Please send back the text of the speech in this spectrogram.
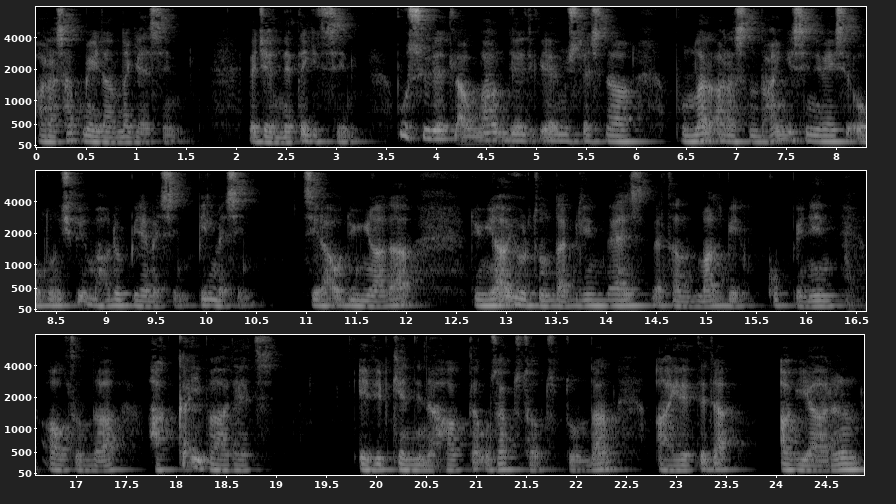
Arasat meydanına gelsin ve cennete gitsin. Bu suretle Allah'ın diledikleri müstesna bunlar arasında hangisini Veysel olduğunu hiçbir mahluk bilemesin, bilmesin. Zira o dünyada, dünya yurdunda bilinmez ve tanınmaz bir kubbenin altında Hakk'a ibadet edip kendini halktan uzak tutup tuttuğundan ahirette de agyarın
